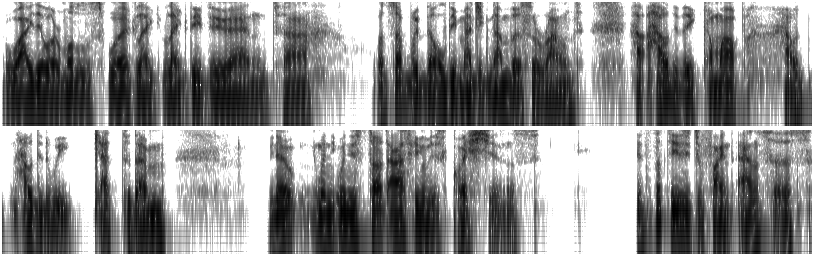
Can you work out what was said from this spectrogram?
Why do our models work like like they do? And uh, what's up with all the magic numbers around? How how did they come up? How how did we get to them. You know, when when you start asking these questions, it's not easy to find answers.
